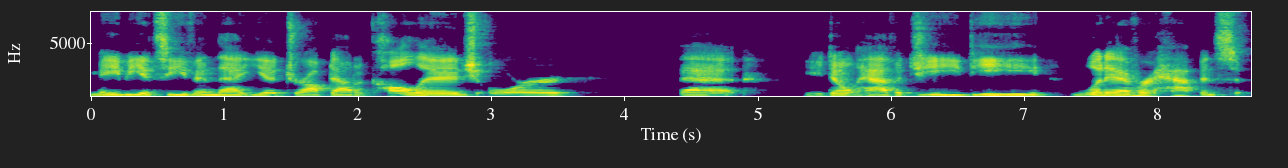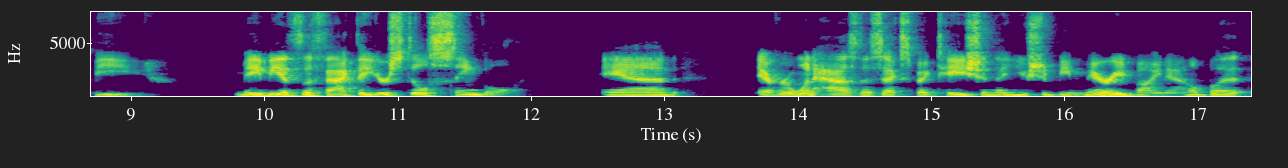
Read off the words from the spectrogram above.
maybe it's even that you dropped out of college or that you don't have a GED, whatever it happens to be. Maybe it's the fact that you're still single and everyone has this expectation that you should be married by now, but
